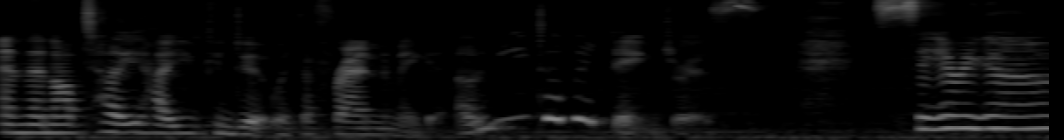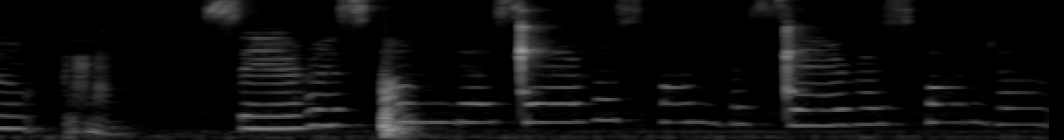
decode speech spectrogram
and then I'll tell you how you can do it with a friend to make it a little bit dangerous. So here we go. Sarah Sponda, Sarasponda, Sarah Sponda,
